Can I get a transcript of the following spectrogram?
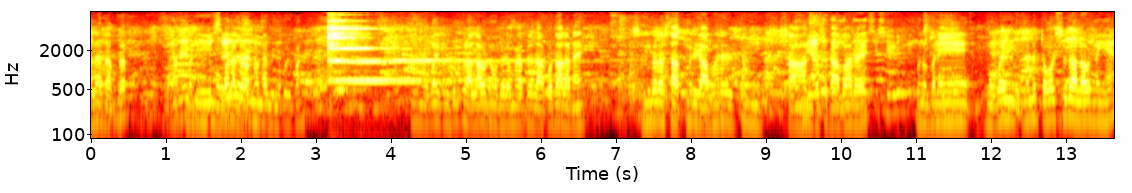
झालं आता आपलं. आतमध्ये मोबाईल अलाउड नव्हता बिलकुल पण. मोबाईल बिलकुल पण अलाउड नव्हता त्यामुळे आपल्याला दाखवता आला नाही. सुंदर असं आतमध्ये गाभारा एकदम शांत असं गाभार आहे. पूर्णपणे मोबाईल मतलब टॉर्चसुद्धा अलाउड नाही आहे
